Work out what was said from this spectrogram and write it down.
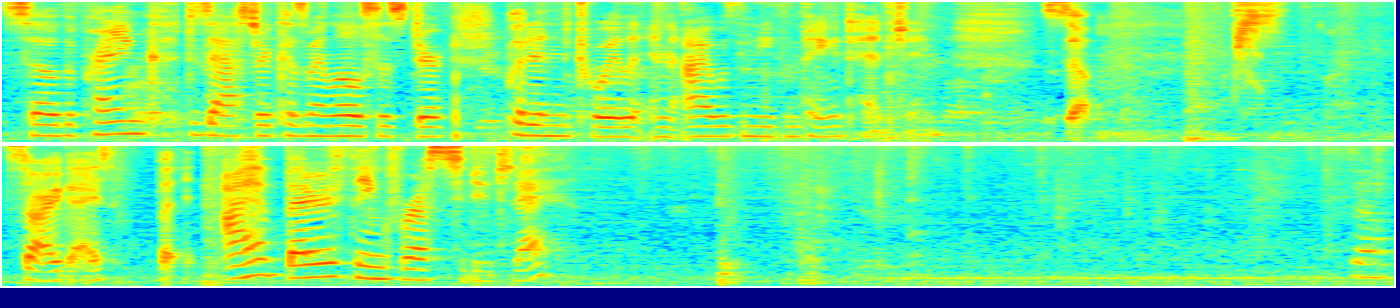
So the prank disaster because my little sister put it in the toilet and I wasn't even paying attention. So, sorry guys, but I have better thing for us to do today. So,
